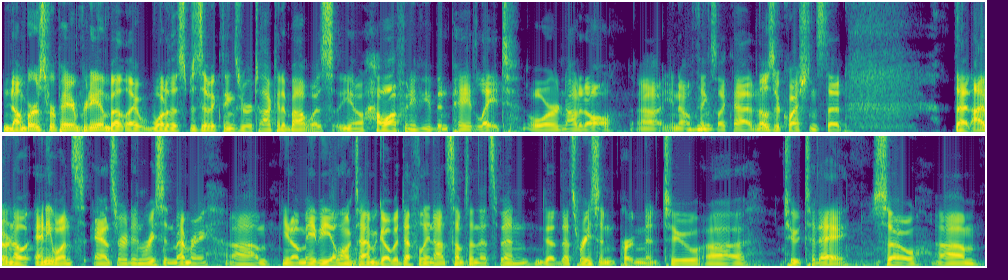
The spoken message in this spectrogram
numbers for pay and per diem, but like one of the specific things we were talking about was you know how often have you been paid late or not at all, uh, you know mm-hmm. things like that, and those are questions that that I don't know anyone's answered in recent memory. Um, you know, maybe a long time ago, but definitely not something that's been that, that's recent and pertinent to uh, to today. So. Um,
